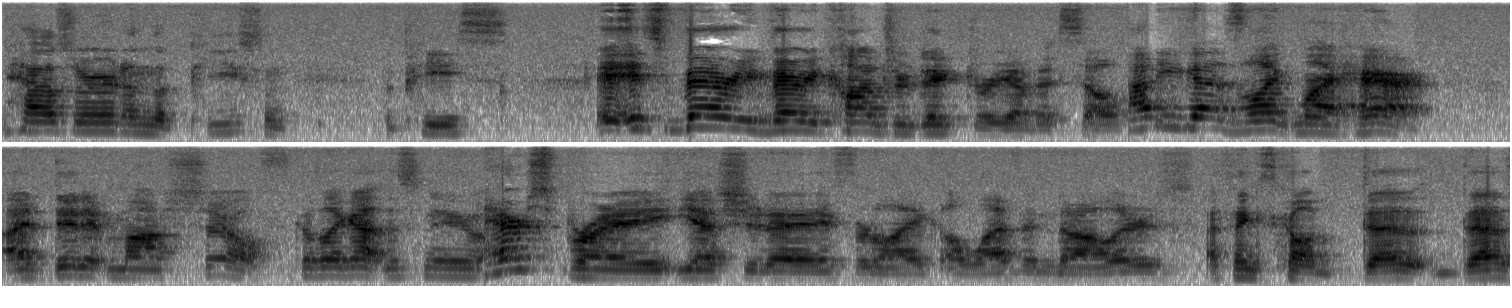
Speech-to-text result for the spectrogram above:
hazard and the peace and the peace. It- It's very, very contradictory of itself. How do you guys like my hair? I did it myself because I got this new hairspray yesterday for like eleven dollars. I think it's called Des, Des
